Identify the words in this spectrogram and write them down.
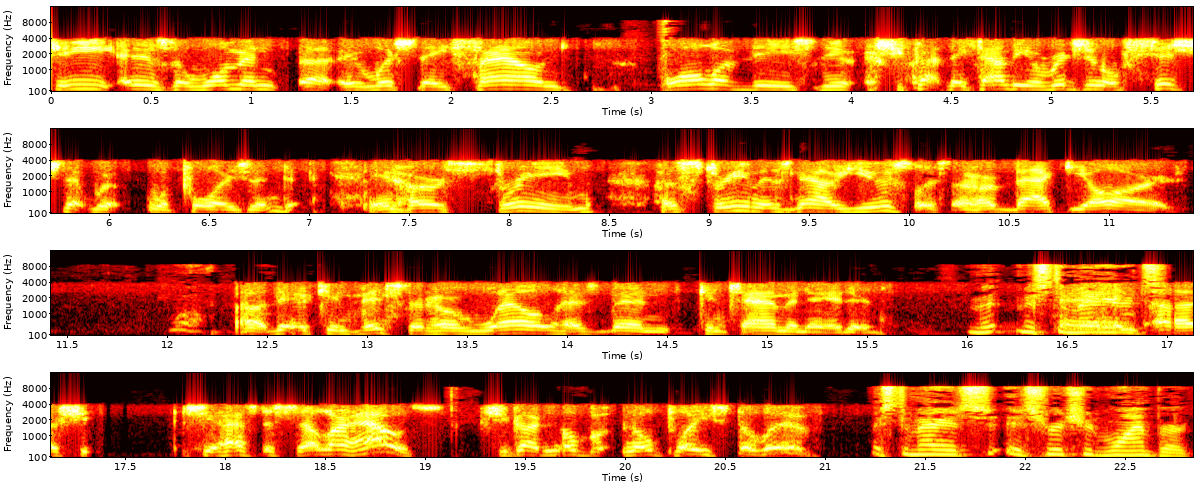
She is the woman uh, in which they found all of these. The, she, found- they found the original fish that were, were poisoned in her stream. Her stream is now useless in her backyard. Uh, they're convinced that her well has been contaminated. M- Mr. Mayor, and uh, she she has to sell her house. She got no no place to live. Mr. Mayor, it's, it's Richard Weinberg.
